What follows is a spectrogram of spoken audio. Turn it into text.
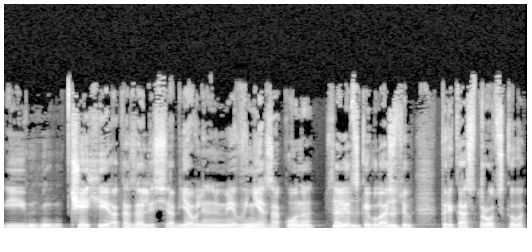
и чехи оказались объявленными вне закона, советской mm-hmm. властью, mm-hmm. приказ Троцкого,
